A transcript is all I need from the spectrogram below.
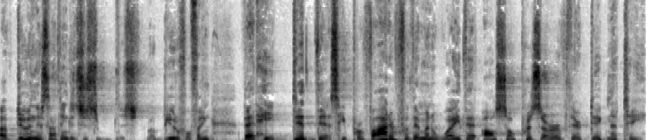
of doing this. I think it's just a, a beautiful thing that he did this. He provided for them in a way that also preserved their dignity.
